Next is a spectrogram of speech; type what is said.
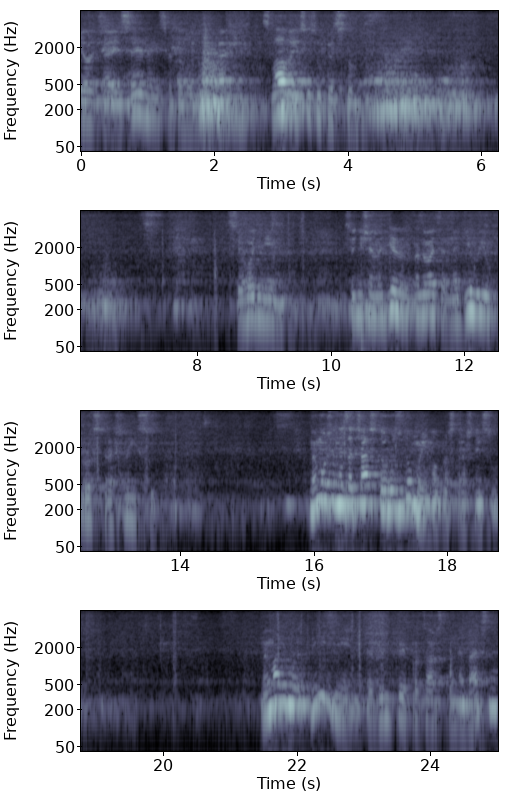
ім'я Отця і Сина, і Святого Духа. Слава Ісусу Христу! Сьогодні, сьогоднішня неділя називається неділею про страшний суд. Ми, може, не зачасто роздумуємо про страшний суд. Ми маємо різні думки про Царство Небесне,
